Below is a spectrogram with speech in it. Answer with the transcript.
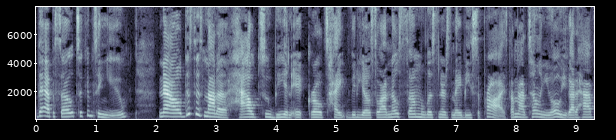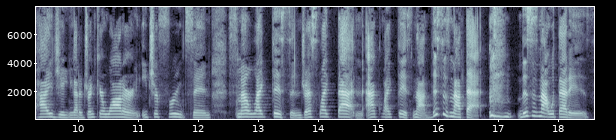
the episode to continue. Now, this is not a how to be an it girl type video, so I know some listeners may be surprised. I'm not telling you, oh, you got to have hygiene, you got to drink your water and eat your fruits and smell like this and dress like that and act like this. Nah, this is not that. this is not what that is.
